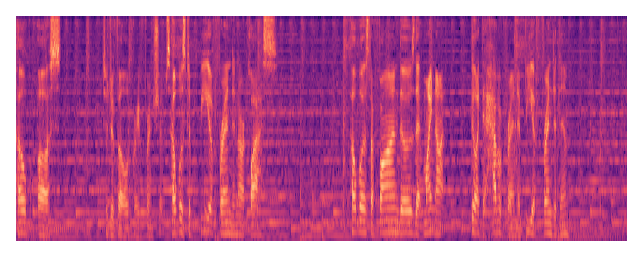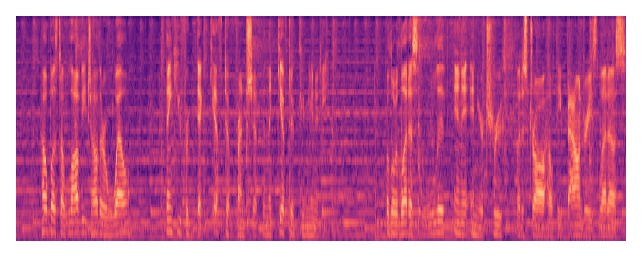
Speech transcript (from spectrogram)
help us to develop great friendships. Help us to be a friend in our class. Help us to find those that might not feel like they have a friend and be a friend to them. Help us to love each other well. Thank you for the gift of friendship and the gift of community. But Lord, let us live in it in your truth. Let us draw healthy boundaries. Let us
